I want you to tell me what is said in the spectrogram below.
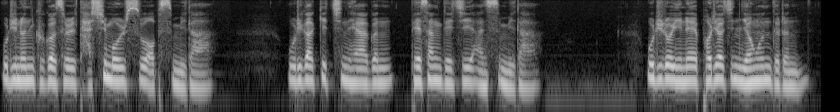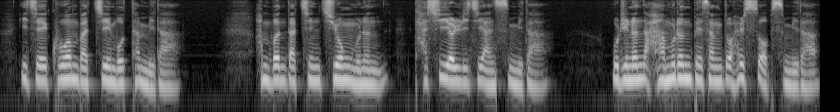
우리는 그것을 다시 모을 수 없습니다. 우리가 끼친 해악은 배상되지 않습니다. 우리로 인해 버려진 영혼들은 이제 구원받지 못합니다. 한 번 닫힌 지옥문은 다시 열리지 않습니다. 우리는 아무런 배상도 할 수 없습니다.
